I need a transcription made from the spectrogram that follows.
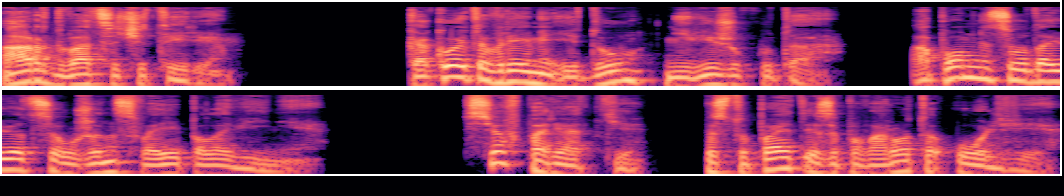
Ар-24. Какое-то время иду, не вижу куда. Опомниться удается уже на своей половине. Все в порядке, поступает из-за поворота Ольви.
